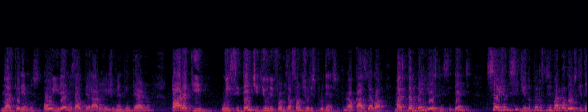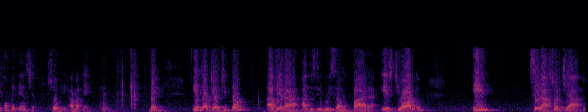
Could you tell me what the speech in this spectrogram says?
nós teremos ou iremos alterar o regimento interno para que o incidente de uniformização de jurisprudência, que não é o caso de agora, mas também este incidente, seja decidido pelos desembargadores que têm competência sobre a matéria. Bem, indo adiante então, haverá a distribuição para este órgão e será sorteado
